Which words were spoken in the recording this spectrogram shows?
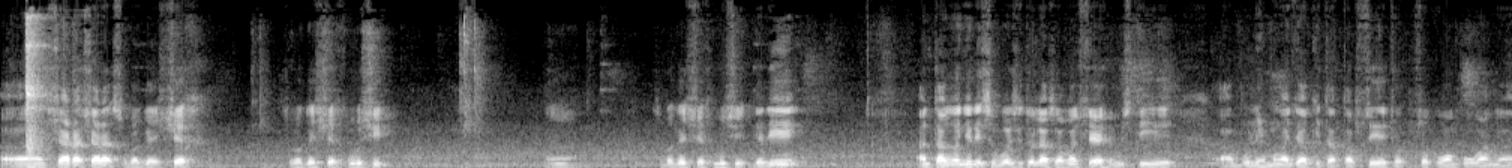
Uh, syarat-syarat sebagai syekh sebagai syekh mursyid. Uh, sebagai syekh mursyid. Jadi antaranya disebut situlah seorang syekh mesti uh, boleh mengajar kita tafsir sekurang-kurangnya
